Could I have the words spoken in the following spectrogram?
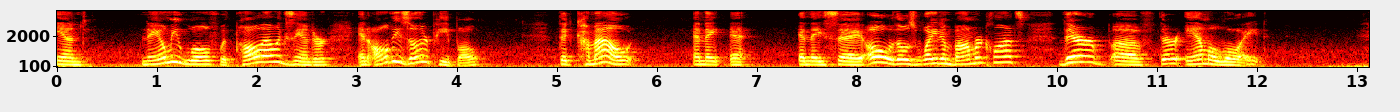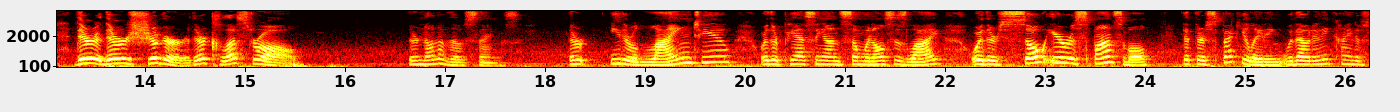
and Naomi Wolf with Paul Alexander and all these other people that come out and they and they say, "Oh, those white embalmer clots, they're uh, they're amyloid. They're they're sugar, they're cholesterol. They're none of those things. They're either lying to you or they're passing on someone else's lie or they're so irresponsible that they're speculating without any kind of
